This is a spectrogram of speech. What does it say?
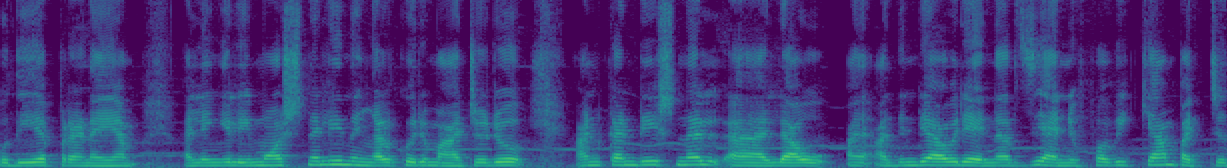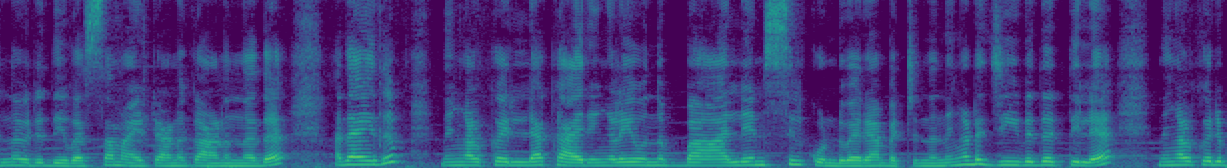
പുതിയ പ്രണയം അല്ലെങ്കിൽ ഇമോഷണലി നിങ്ങൾക്കൊരു മാറ്റൊരു അൺകണ്ടീഷണൽ ലവ് അതിന്റെ ആ ഒരു എനർജി അനുഭവിക്കാൻ പറ്റുന്ന ഒരു ദിവസമായിട്ടാണ് കാണുന്നത്. അതായത് നിങ്ങൾക്ക് എല്ലാ കാര്യങ്ങളെയും ഒന്ന് ബാലൻസിൽ കൊണ്ടുവരാൻ പറ്റുന്ന നിങ്ങളുടെ ജീവിതത്തിൽ നിങ്ങൾക്കൊരു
